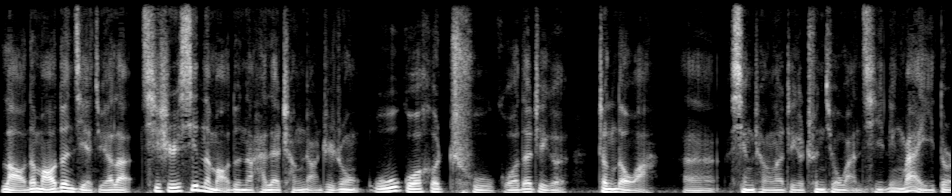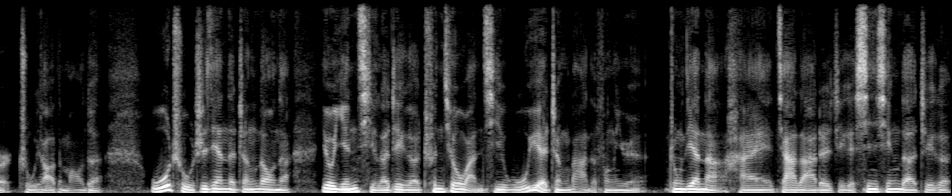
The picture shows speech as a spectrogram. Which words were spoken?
老的矛盾解决了，其实新的矛盾呢还在成长之中。吴国和楚国的这个争斗啊，呃，形成了这个春秋晚期另外一对儿主要的矛盾。吴楚之间的争斗呢，又引起了这个春秋晚期吴越争霸的风云，中间呢还夹杂着这个新兴的这个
